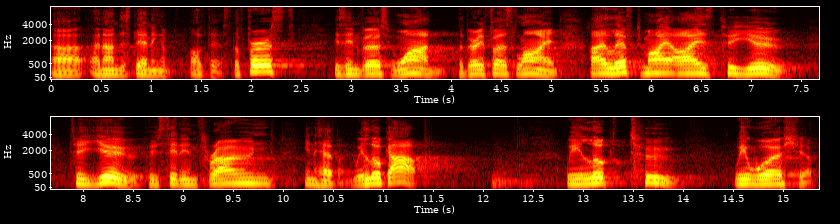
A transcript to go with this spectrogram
uh, an understanding of, of this. The first is in verse 1, the very first line. I lift my eyes to you, to you who sit enthroned in heaven. We look up, we look to, we worship.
